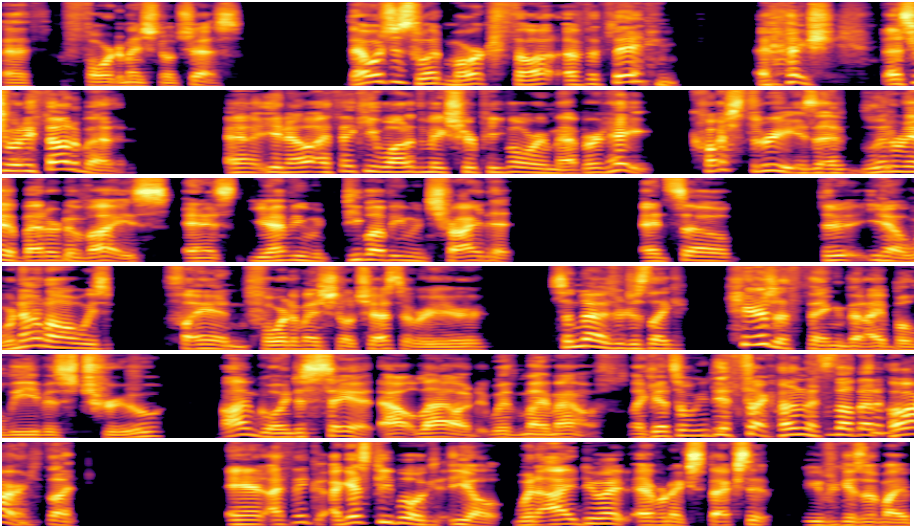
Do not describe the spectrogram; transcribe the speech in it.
a four dimensional chess. That was just what Mark thought of the thing. That's what he thought about it. Uh, you know, I think he wanted to make sure people remembered, hey, Quest 3 is a, literally a better device and it's, you haven't even, people haven't even tried it. And so, you know, we're not always playing four dimensional chess over here. Sometimes we're just like, here's a thing that I believe is true. I'm going to say it out loud with my mouth. Like that's what we did. It's like, it's not that hard. Like, and I think, I guess people, you know, when I do it, everyone expects it because of my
